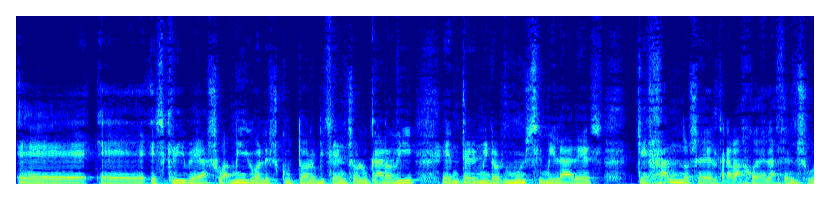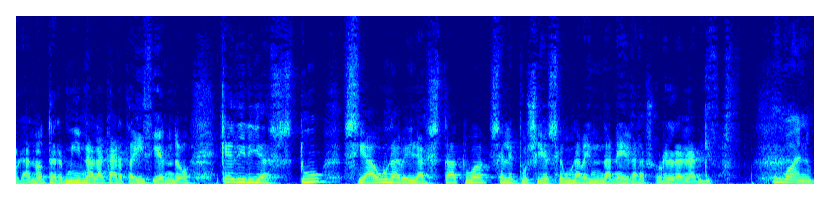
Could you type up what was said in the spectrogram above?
eh, eh, escribe a su amigo el escultor Vincenzo Lucardi en términos muy similares, quejándose del trabajo de la censura. No termina la carta diciendo, ¿qué dirías tú si a una bella estatua se le pusiese una venda negra sobre la nariz. Bueno.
